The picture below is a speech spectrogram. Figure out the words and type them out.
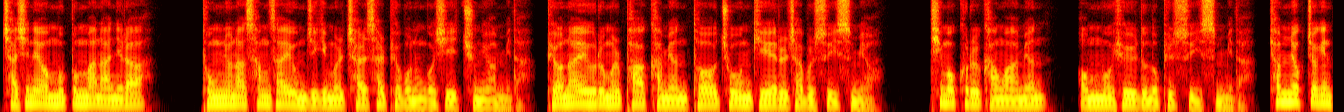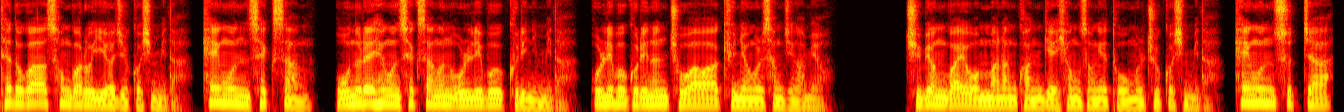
자신의 업무뿐만 아니라 동료나 상사의 움직임을 잘 살펴보는 것이 중요합니다. 변화의 흐름을 파악하면 더 좋은 기회를 잡을 수 있으며 팀워크를 강화하면 업무 효율도 높일 수 있습니다. 협력적인 태도가 성과로 이어질 것입니다. 행운 색상 오늘의 행운 색상은 올리브 그린입니다. 올리브 그린은 조화와 균형을 상징하며 주변과의 원만한 관계 형성에 도움을 줄 것입니다. 행운 숫자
